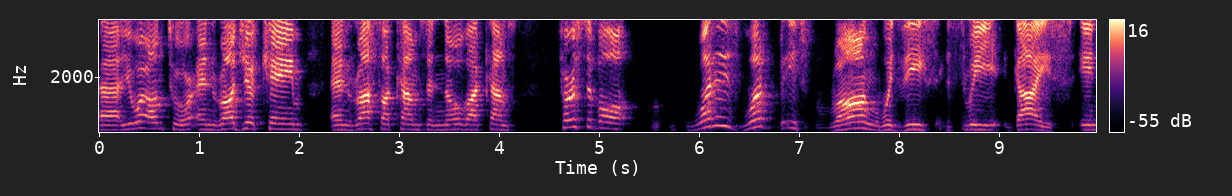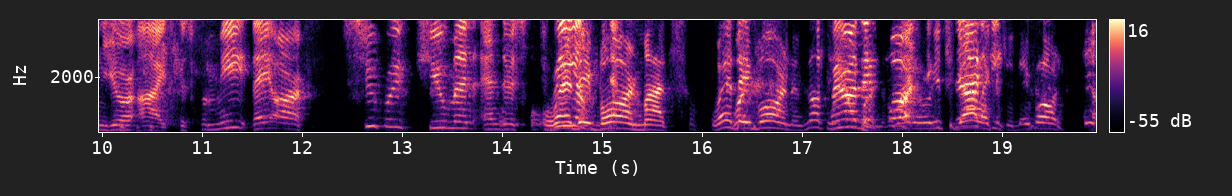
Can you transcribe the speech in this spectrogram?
Uh, you were on tour and roger came and rafa comes and novak comes. First of all what is what is wrong with these three guys in your eyes? Because for me they are superhuman and there's where they born mats? Where they born? Not where human. are they born? which exactly. galaxy they born. Uh,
